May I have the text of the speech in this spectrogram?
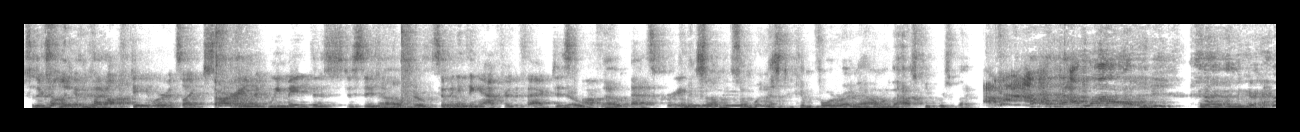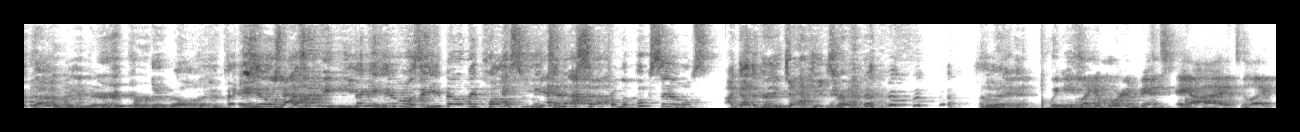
So there's not like a Flipping it. cutoff date where it's like, sorry, like we made this decision. no, Nope. So anything after the fact is Nope, off. nope. That's great. I mean, some, some witness could come forward right now, one of the housekeepers would be like, ah, I lied. And that would be very pertinent, relevant. Becky Hills That would be Becky Hill was emailing me promising me ten percent from the book sales. I got the green jackets, right? I We need like a more advanced AI to like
